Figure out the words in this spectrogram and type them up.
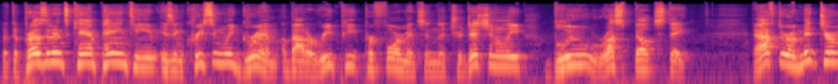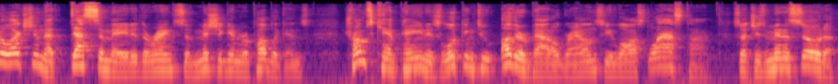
But the president's campaign team is increasingly grim about a repeat performance in the traditionally blue Rust Belt state. After a midterm election that decimated the ranks of Michigan Republicans, Trump's campaign is looking to other battlegrounds he lost last time, such as Minnesota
